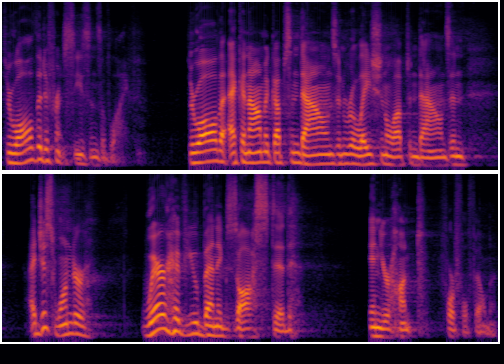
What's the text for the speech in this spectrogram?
through all the different seasons of life, through all the economic ups and downs and relational ups and downs. And I just wonder where have you been exhausted in your hunt for fulfillment?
